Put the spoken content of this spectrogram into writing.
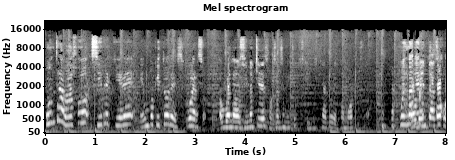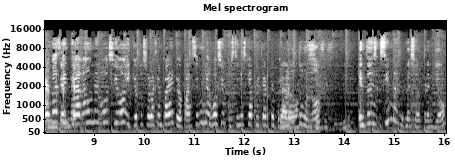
Un trabajo sí requiere un poquito de esfuerzo. O bueno, si no quiere esforzarse mucho, pues que busque algo de home office, ¿no? Pues más, o bien, ventas o, o más bien que haga un negocio y que otros trabajen para él, pero para hacer un negocio pues tienes que aplicarte primero claro. tú, ¿no? Sí, sí, sí. Entonces sí me, me, sorprendió,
